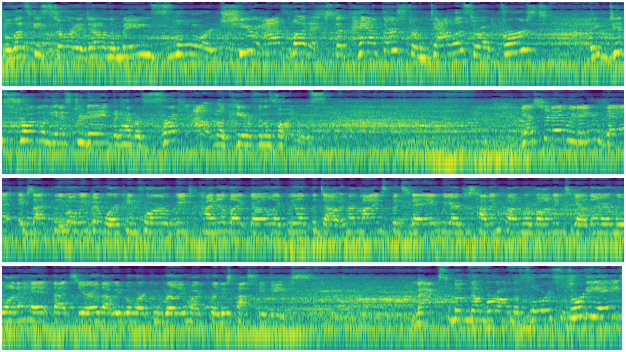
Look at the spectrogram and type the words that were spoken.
Well, let's get started down on the main floor. Cheer Athletics. The Panthers from Dallas are up first. They did struggle yesterday, but have a fresh outlook here for the finals. We didn't get exactly what we've been working for. We kind of let go, like we let the doubt in our minds. But today we are just having fun. We're bonding together, and we want to hit that zero that we've been working really hard for these past few weeks. Maximum number on the floor, 38.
